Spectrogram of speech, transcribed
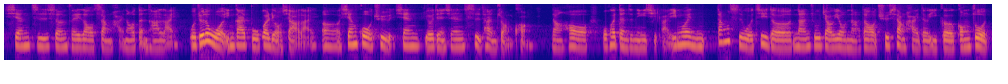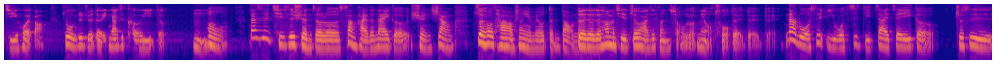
先只身飞到上海，然后等他来。我觉得我应该不会留下来，呃，先过去，先有点先试探状况，然后我会等着你一起来。因为当时我记得男主角有拿到去上海的一个工作机会吧，所以我就觉得应该是可以的。嗯嗯，但是其实选择了上海的那一个选项，最后他好像也没有等到。对对对，他们其实最后还是分手了，没有错。对对对，那如果是以我自己在这一个就是。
